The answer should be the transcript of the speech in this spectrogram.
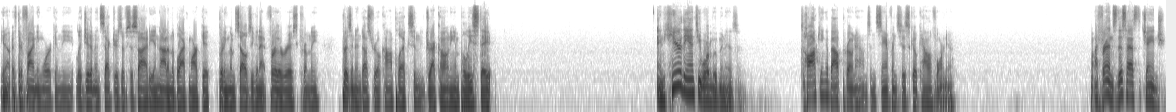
you know, if they're finding work in the legitimate sectors of society and not in the black market, putting themselves even at further risk from the prison industrial complex and the draconian police state. And here the anti war movement is talking about pronouns in San Francisco, California. My friends, this has to change.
